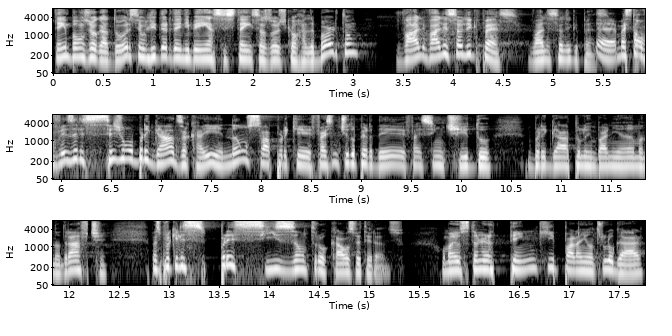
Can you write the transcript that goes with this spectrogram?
tem bons jogadores, tem o líder da NBA em assistências hoje, que é o Halliburton. Vale, vale seu League Pass. Vale seu League Pass. É, mas talvez eles sejam obrigados a cair, não só porque faz sentido perder, faz sentido brigar pelo Imbaniama no draft, mas porque eles precisam trocar os veteranos. O Miles Turner tem que parar em outro lugar.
